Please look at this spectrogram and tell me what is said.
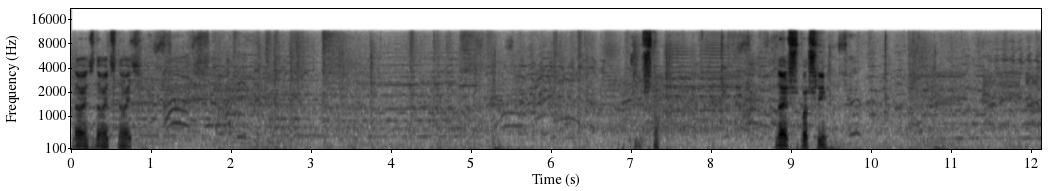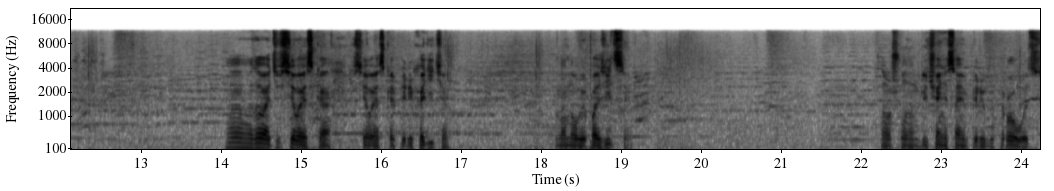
Давайте, давайте, давайте. Отлично. Дальше пошли. А, давайте, все войска, все войска переходите на новые позиции. Потому что вон, англичане сами перегруппировываются.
